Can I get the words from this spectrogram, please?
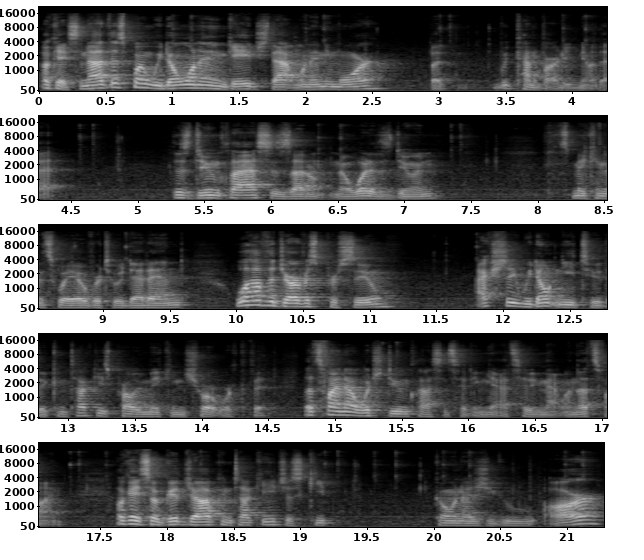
Okay, so now at this point, we don't want to engage that one anymore, but we kind of already know that. This Dune class is, I don't know what it's doing. It's making its way over to a dead end. we'll have the Jarvis pursue. Actually, we don't need to. The Kentucky's probably making short work of it. Let's find out which Dune class it's hitting. Yeah, it's hitting that one. That's fine. Okay, so good job, Kentucky. Just keep going as you are.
